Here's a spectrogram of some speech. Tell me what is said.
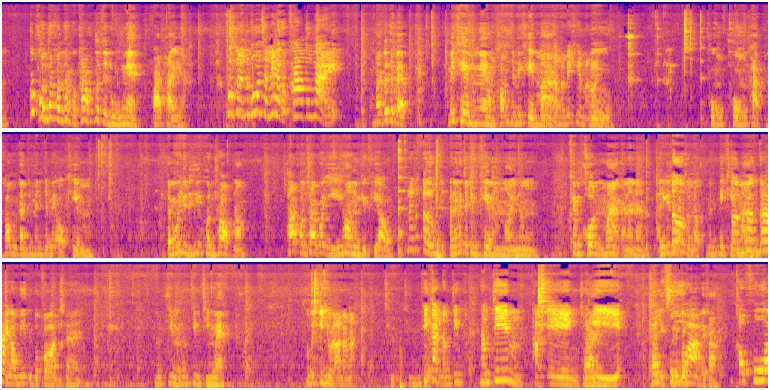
ก็คนถ้าคนทำกับข้าวเขาก็จะรู้ไงฟ้าไทยอะพวกนั้นจะพูดว่าฉันไม่ทำกับข้าวตรงไหนมันก็จะแบบไม่เค็มไงของเขามันจะไม่เค็มเอมาอกแต่มันไม่เค็มอเอร่อยอ ผงผงผัดเขาเหมือนกันจะมันจะไม่ออกเค็ม แต่มันก็อยู่ที่คนชอบเนาะถ้าคนชอบก็อียี่ห้อหนึ่งเขียวแม่ก็เติมดิ ๆอันนั้นก็จะเค็มๆหน่อยนึงเข้มข้นมากอันนั้นน่ะ อันนี้ก็จะแบบเติมสำหรับมันไม่เค็เติมมมาเพิ่ก มได้เรามีอุปกรณ์ใช่ น้ำจิ้มน้ำจิ้มทิ้งไหมหนูไปกินอยู่แล้วอันนั้นอะทิ้งพี่กันน้ำจิ้มน้ำจิ้มทำเองใช่ เมื่อกี้ถ้าอยากซื้อก็นี่เลยค่ะข้าวคั่ว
